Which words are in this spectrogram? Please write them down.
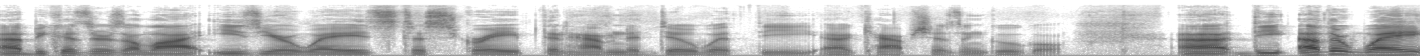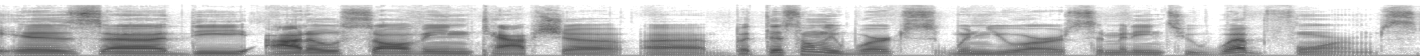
uh, because there's a lot easier ways to scrape than having to deal with the uh, CAPTCHAs in Google. Uh, the other way is uh, the auto solving CAPTCHA, uh, but this only works when you are submitting to web forms.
